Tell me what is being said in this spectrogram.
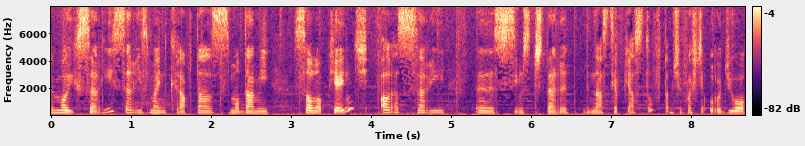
moich serii, serii z Minecrafta z modami Solo 5 oraz serii z Sims 4 Dynastia Piastów. Tam się właśnie urodziło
